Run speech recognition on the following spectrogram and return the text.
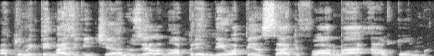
a turma que tem mais de 20 anos, ela não aprendeu a pensar de forma autônoma.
